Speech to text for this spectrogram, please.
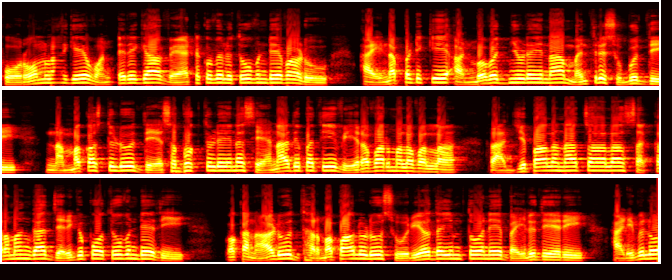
పూర్వంలాగే ఒంటరిగా వేటకు వెళుతూ ఉండేవాడు. అయినప్పటికీ అనుభవజ్ఞుడైన మంత్రి సుబుద్ధి నమ్మకస్తుడు దేశభక్తుడైన సేనాధిపతి వీరవర్మల వల్ల రాజ్యపాలన చాలా సక్రమంగా జరిగిపోతూ ఉండేది. ఒకనాడు ధర్మపాలుడు సూర్యోదయంతోనే బయలుదేరి అడవిలో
